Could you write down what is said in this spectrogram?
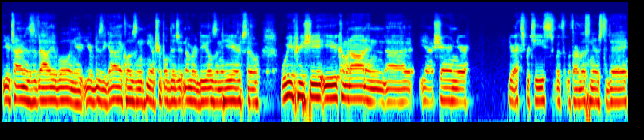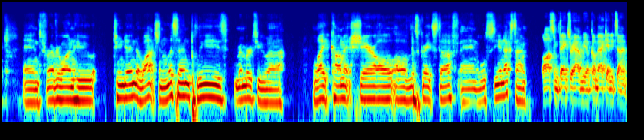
your time is valuable, and you're you're a busy guy, closing you know triple digit number of deals in a year. So we appreciate you coming on and uh, you know sharing your your expertise with with our listeners today. And for everyone who tuned in to watch and listen, please remember to uh, like, comment, share all all of this great stuff, and we'll see you next time. Awesome. Thanks for having me. I'll come back anytime.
